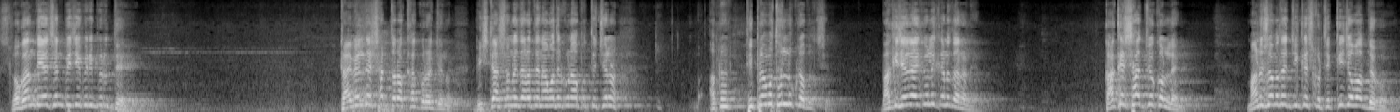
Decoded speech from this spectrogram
স্লোগান দিয়েছেন বিজেপির বিরুদ্ধে। ট্রাইবেলদের স্বার্থ রক্ষা করার জন্য বিশটা আসনে দাঁড়াতেন আমাদের কোনো আপত্তি ছিল না। আপনার তীব্রামথার লোকরা বলছে, বাকি জায়গাগুলি কেন দাঁড়ালেন? কাকে সাহায্য করলেন? মানুষ আমাদের জিজ্ঞেস করছে, কি জবাব দেব?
